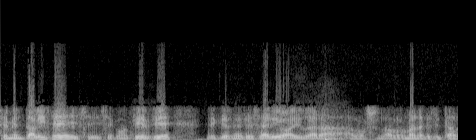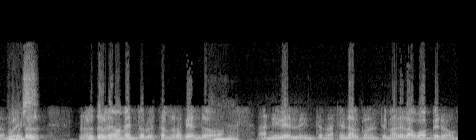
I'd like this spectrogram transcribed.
se mentalice y se, se conciencie de que es necesario ayudar a, a, los, a los más necesitados. Pues... Nosotros, nosotros de momento lo estamos haciendo uh -huh. a nivel internacional con el tema del agua, pero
